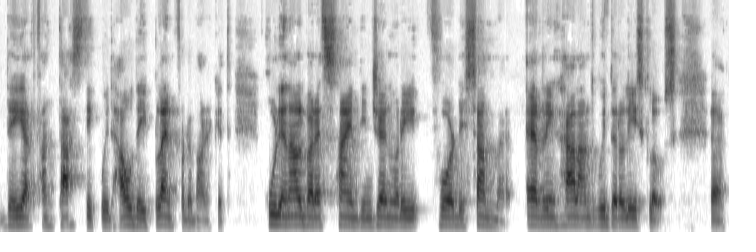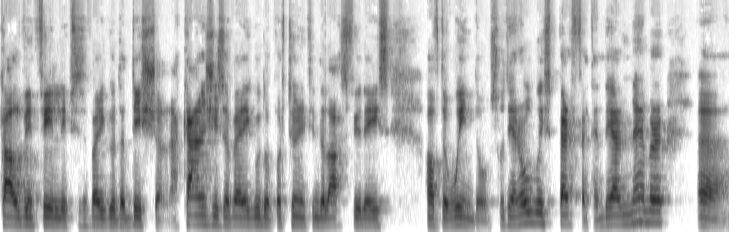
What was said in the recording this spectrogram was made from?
they are fantastic with how they plan for the market. Julian Alvarez signed in January for the summer. Erling Haaland with the release clause. Uh, Kalvin Phillips is a very good addition. Akanji is a very good opportunity in the last few days of the window. So they are always perfect and they are never uh,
